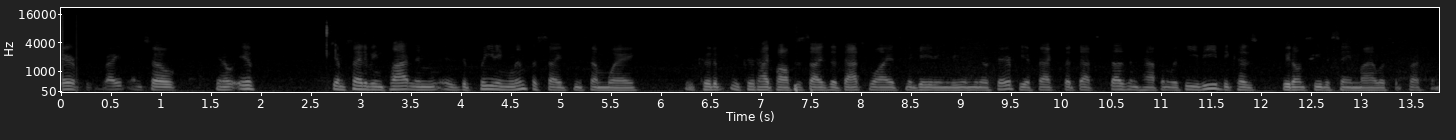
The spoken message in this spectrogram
therapy, right? And so you know, if gemcitabine platinum is depleting lymphocytes in some way, you could you could hypothesize that that's why it's negating the immunotherapy effect, but that doesn't happen with EV because we don't see the same myelosuppression.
